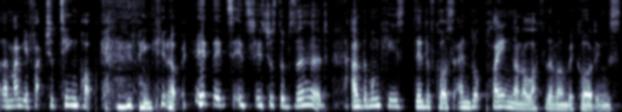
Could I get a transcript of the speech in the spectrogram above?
a manufactured teen pop kind of thing. You know, it, it's it's it's just absurd. And the Monkees did, of course, end up playing on a lot of their own recordings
